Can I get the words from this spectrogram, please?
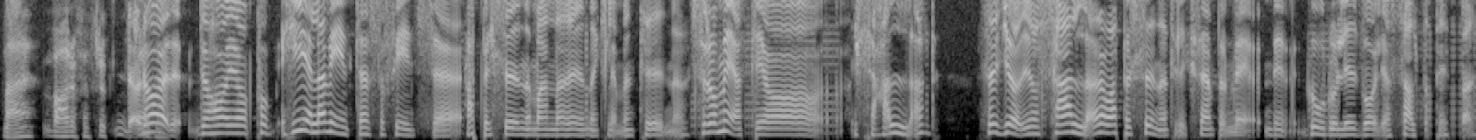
Nej, vad har du för frukt? Då, då, har, då har jag på hela vintern så finns eh, apelsiner, mandariner, clementiner. Så de äter jag i sallad. Så jag gör, gör sallad av apelsiner till exempel med, med god olivolja, salt och peppar.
